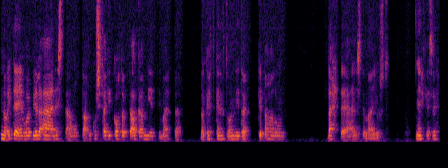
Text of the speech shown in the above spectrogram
no itse en voi vielä äänestää, mutta kun sitäkin kohta pitää alkaa miettimään, että no ketkä nyt on niitä, ketä haluan lähteä äänestämään just. Niin ehkä se.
